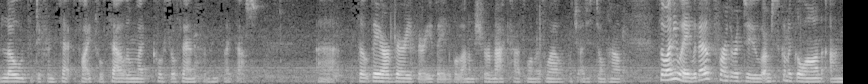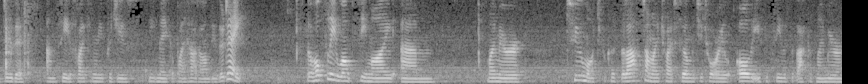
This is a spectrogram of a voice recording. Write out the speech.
loads of different sites will sell them like Coastal Scents and things like that uh, so they are very, very available and I'm sure MAC has one as well, which I just don't have. So anyway, without further ado, I'm just going to go on and do this and see if I can reproduce the makeup I had on the other day. So hopefully you won't see my, um, my mirror too much because the last time I tried to film a tutorial, all that you could see was the back of my mirror,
